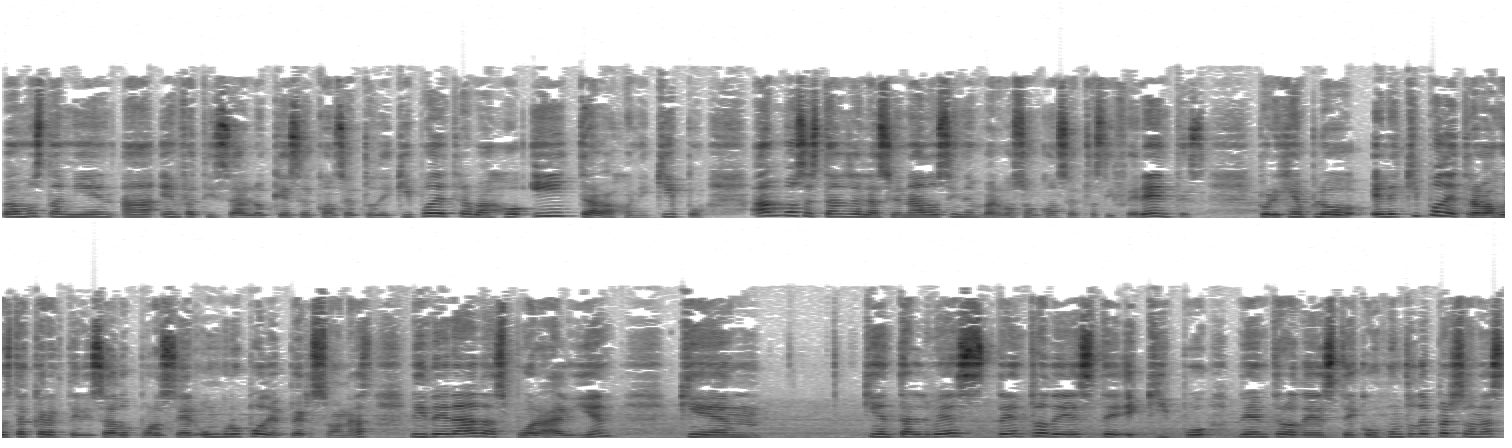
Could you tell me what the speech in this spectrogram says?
vamos también a enfatizar lo que es el concepto de equipo de trabajo y trabajo en equipo. Ambos están relacionados, sin embargo, son conceptos diferentes. Por ejemplo, el equipo de trabajo está caracterizado por ser un grupo de personas lideradas por alguien quien quien tal vez dentro de este equipo, dentro de este conjunto de personas,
